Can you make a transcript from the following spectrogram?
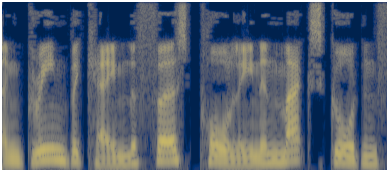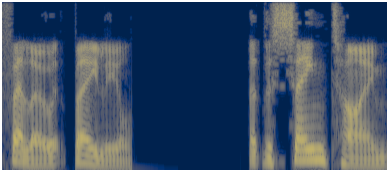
and Green became the first Pauline and Max Gordon Fellow at Balliol. At the same time,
